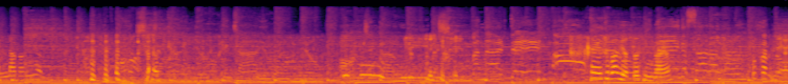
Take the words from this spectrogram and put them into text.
올라가면 새해 소감이 어떠신가요? 똑같네요.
